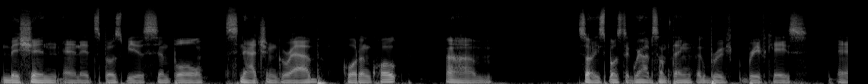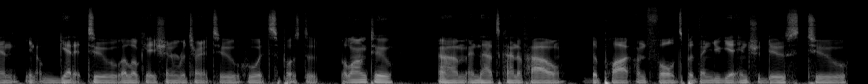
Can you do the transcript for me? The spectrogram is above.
mission, and it's supposed to be a simple snatch and grab, quote unquote. Um, so he's supposed to grab something, a brief briefcase, and you know get it to a location, return it to who it's supposed to belong to, um, and that's kind of how the plot unfolds. But then you get introduced to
